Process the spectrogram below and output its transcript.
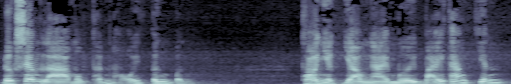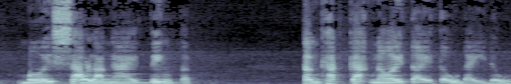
được xem là một thỉnh hội tưng bừng. Thọ nhật vào ngày 17 tháng 9, 16 là ngày tiên tịch. tần khách các nơi tề tụ đầy đủ.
